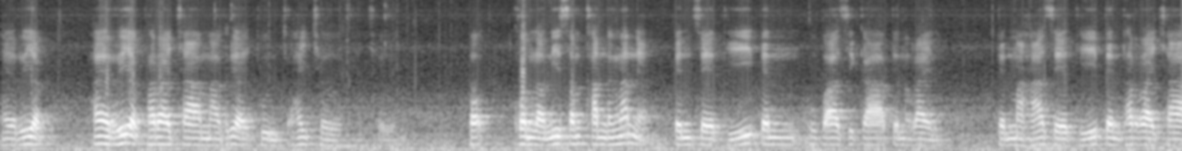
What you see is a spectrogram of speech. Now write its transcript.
ให้เรียก ให้เรียกพระราชามาเรียกทูลให้เชิญให้เชิญ เพราะคนเหล่านี้สำคัญทั้งนั้นเนี่ย เป็นเศรษฐีเป็นอุบาสิกาเป็นอะไร เป็นมหาเศรษฐีเป็นพระราชา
